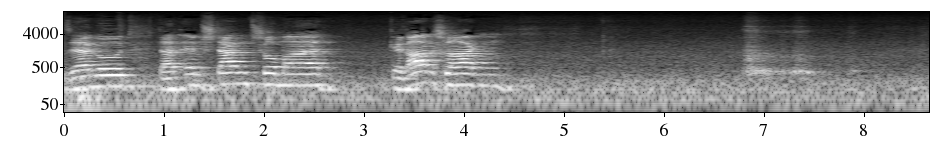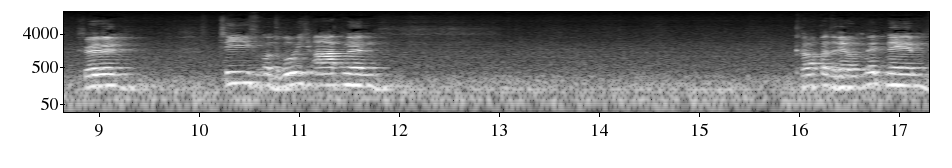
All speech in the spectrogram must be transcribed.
Sehr gut. Dann im Stand schon mal gerade schlagen. Schön tief und ruhig atmen. Körperdrehung mitnehmen.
